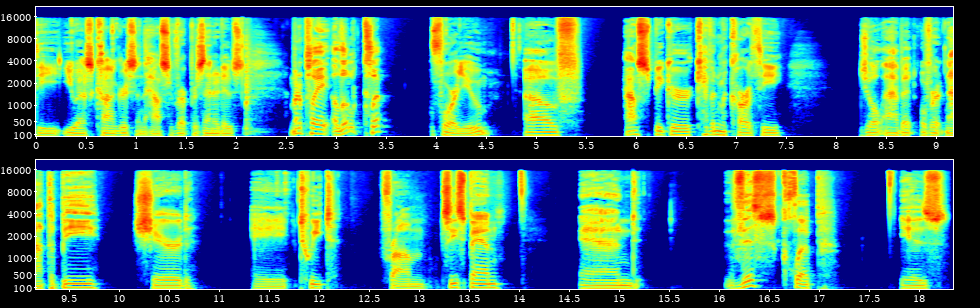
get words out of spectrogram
the U.S. Congress and the House of Representatives. I'm going to play a little clip for you of House Speaker Kevin McCarthy. Joel Abbott over at Not the Bee shared a tweet from C SPAN. And this clip is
